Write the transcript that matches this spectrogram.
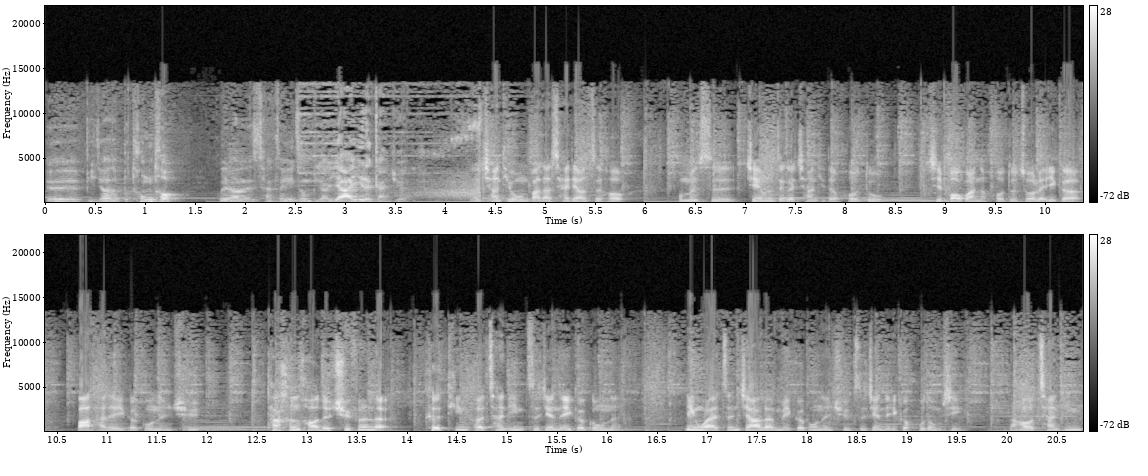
呃比较的不通透，会让人产生一种比较压抑的感觉。那墙体我们把它拆掉之后，我们是借用了这个墙体的厚度以及包管的厚度做了一个。吧台的一个功能区，它很好的区分了客厅和餐厅之间的一个功能，另外增加了每个功能区之间的一个互动性。然后餐厅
